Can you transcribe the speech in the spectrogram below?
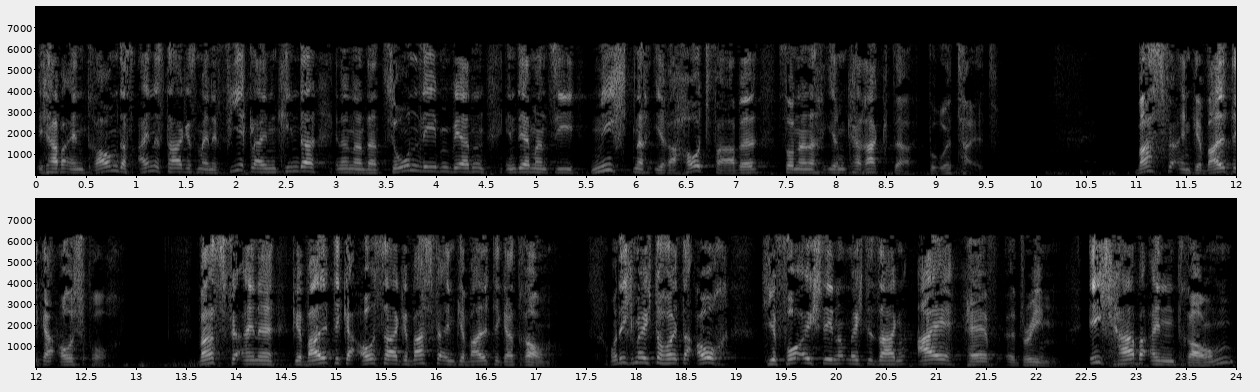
ich habe einen Traum, dass eines Tages meine vier kleinen Kinder in einer Nation leben werden, in der man sie nicht nach ihrer Hautfarbe, sondern nach ihrem Charakter beurteilt. Was für ein gewaltiger Ausspruch. Was für eine gewaltige Aussage, was für ein gewaltiger Traum. Und ich möchte heute auch hier vor euch stehen und möchte sagen, I have a dream. Ich habe einen Traum.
